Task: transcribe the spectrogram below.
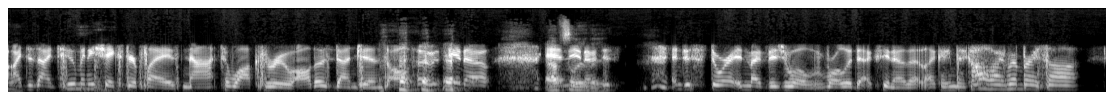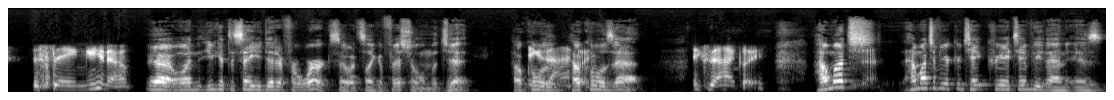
cool. I designed too many Shakespeare plays not to walk through all those dungeons, all those, you know, and you know, just and just store it in my visual Rolodex. You know, that like I can be like, oh, I remember I saw this thing. You know, yeah, when you get to say you did it for work, so it's like official and legit. How cool! Is, how cool is that? exactly. How much? How much of your creativity then is,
